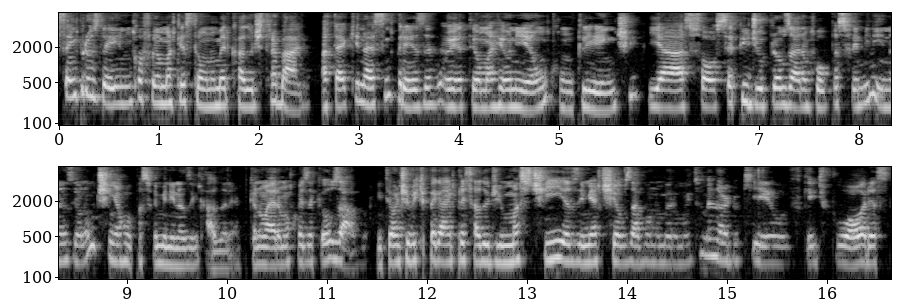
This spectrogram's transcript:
sempre usei nunca foi uma questão no mercado de trabalho. Até que nessa empresa eu ia ter uma reunião com um cliente e a sócia pediu para usar roupas femininas. Eu não tinha roupas femininas em casa, né? Porque não era uma coisa que eu usava. Então eu tive que pegar emprestado de umas tias e minha tia usava um número muito menor do que eu. Eu fiquei tipo horas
